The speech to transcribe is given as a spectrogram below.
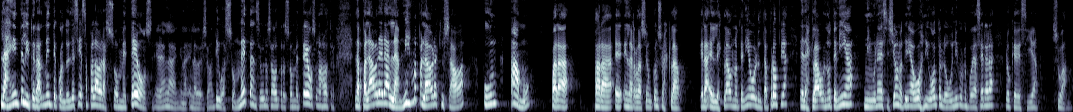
La gente literalmente, cuando él decía esa palabra, someteos, era en la, en la, versión antigua, sométanse unos a otros, someteos unos a otros. La palabra era la misma palabra que usaba un amo para, para, eh, en la relación con su esclavo. Era el esclavo no tenía voluntad propia, el esclavo no tenía ninguna decisión, no tenía voz ni voto, lo único que podía hacer era lo que decía su amo.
